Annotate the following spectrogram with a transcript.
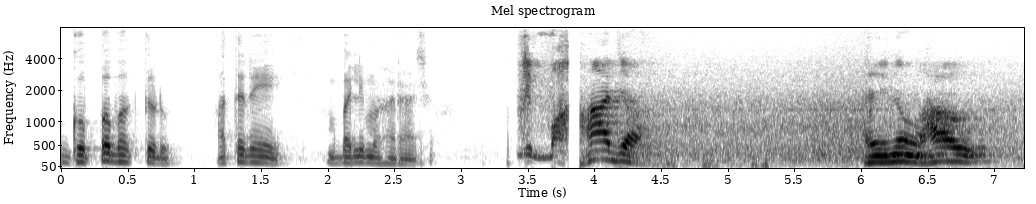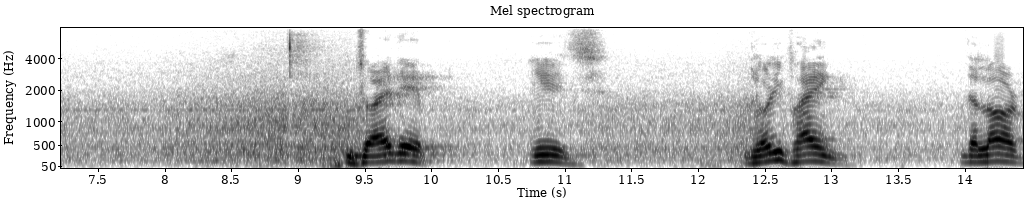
గొప్ప భక్తుడు అతనే బలి మహారాజు. మహాజా. I know know Jayadev is is the lord.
